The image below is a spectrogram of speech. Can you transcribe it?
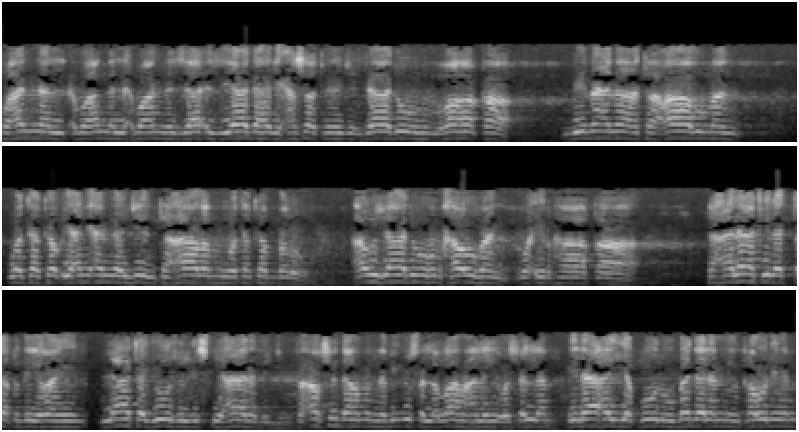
وأن ال وأن ال وأن الزيادة هذه حصلت من الجن زادوهم رهقا بمعنى تعاظما وتكب يعني أن الجن تعاظموا وتكبروا أو زادوهم خوفا وإرهاقا. فعلى كلا التقديرين لا تجوز الاستعانة بالجن فأرشدهم النبي صلى الله عليه وسلم إلى أن يقولوا بدلا من قولهم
